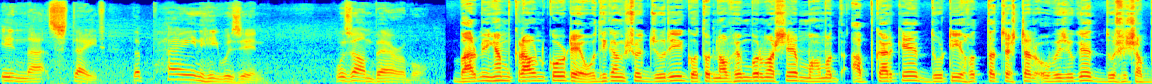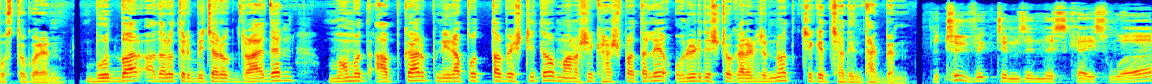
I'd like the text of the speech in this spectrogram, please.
in that state. The pain he was in was unbearable. Birmingham Crown কোর্টে অধিকাংশ জুরি গত নভেম্বর মাসে মোহাম্মদ আবকারকে দুটি হত্যা চেষ্টার অভিযোগে দোষী সাব্যস্ত করেন বুধবার আদালতের বিচারক রায় দেন মোহাম্মদ আবকার নিরাপত্তা বেষ্টিত মানসিক হাসপাতালে অনির্দিষ্টকালের জন্য চিকিৎসাধীন থাকবেন The two victims in this case were,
